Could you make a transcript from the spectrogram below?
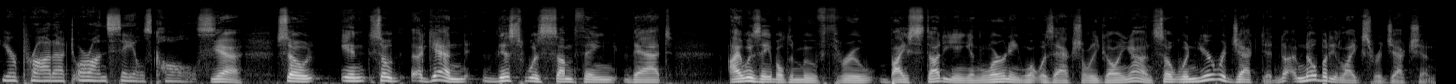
your product or on sales calls. Yeah. So in so again, this was something that I was able to move through by studying and learning what was actually going on. So when you're rejected, no, nobody likes rejection.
